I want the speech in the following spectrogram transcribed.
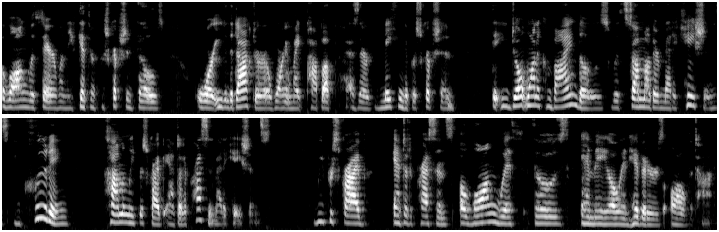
along with their when they get their prescription filled or even the doctor a warning might pop up as they're making the prescription that you don't want to combine those with some other medications including commonly prescribed antidepressant medications we prescribe antidepressants along with those MAO inhibitors all the time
